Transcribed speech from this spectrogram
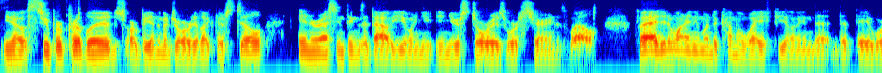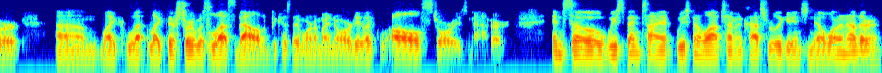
you know super privileged or be in the majority like there's still interesting things about you and, you, and your story is worth sharing as well. So i didn't want anyone to come away feeling that that they were um, like le- like their story was less valid because they weren't a minority. Like all stories matter. And so we spent time we spent a lot of time in class really getting to know one another.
